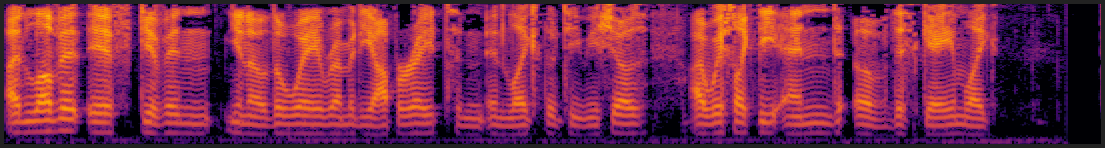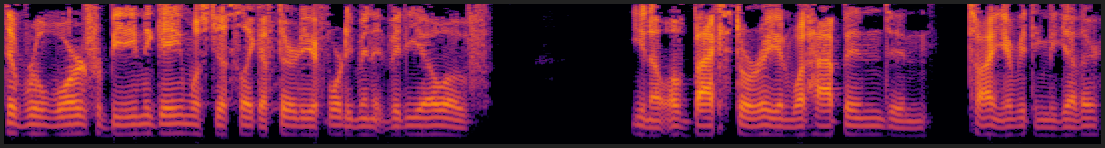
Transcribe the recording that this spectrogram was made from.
I'd love it if given, you know, the way Remedy operates and, and likes their TV shows, I wish like the end of this game, like the reward for beating the game was just like a 30 or 40 minute video of, you know, of backstory and what happened and tying everything together.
